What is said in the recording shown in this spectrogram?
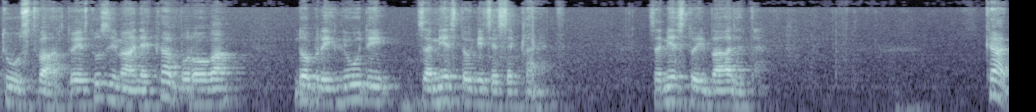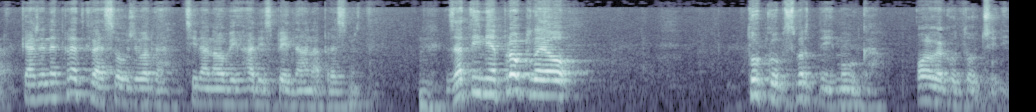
tu stvar, to jest uzimanje kaburova dobrih ljudi za mjesto gdje će se klanjati za mjesto ibadeta. Kad? Kaže, ne pred kraj svog života, cilja na ovih hadis pet dana pre smrti. Zatim je prokleo tokom smrtnih muka, onoga ko to čini.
